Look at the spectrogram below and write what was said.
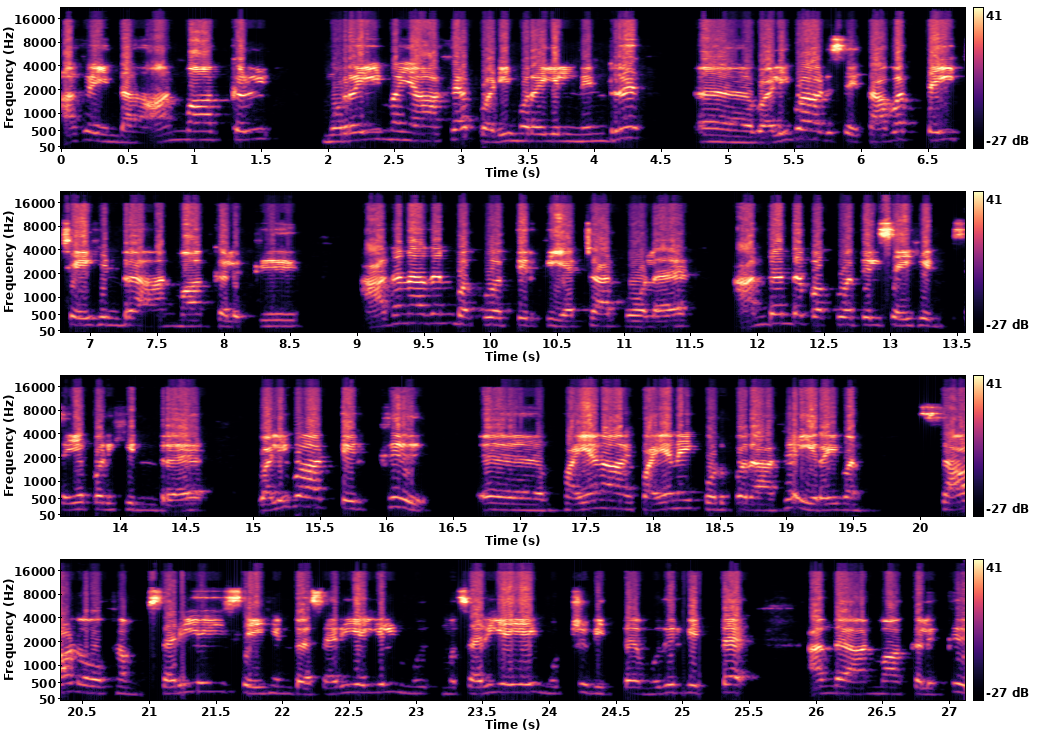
ஆக இந்த ஆன்மாக்கள் முறைமையாக படிமுறையில் நின்று வழிபாடு செய் தவத்தை செய்கின்ற ஆன்மாக்களுக்கு அதன் அதன் பக்குவத்திற்கு ஏற்றாற் போல அந்தந்த பக்குவத்தில் செய்யப்படுகின்ற வழிபாட்டிற்கு பயனாய் பயனை கொடுப்பதாக இறைவன் சாலோகம் சரியை செய்கின்ற சரியையில் சரியையை முற்றுவித்த முதிர்வித்த அந்த ஆன்மாக்களுக்கு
